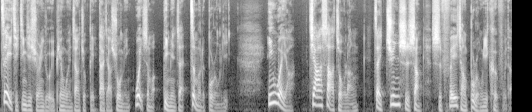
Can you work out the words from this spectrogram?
这一期《经济学人》有一篇文章就给大家说明为什么地面战这么的不容易。因为啊，加萨走廊在军事上是非常不容易克服的。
